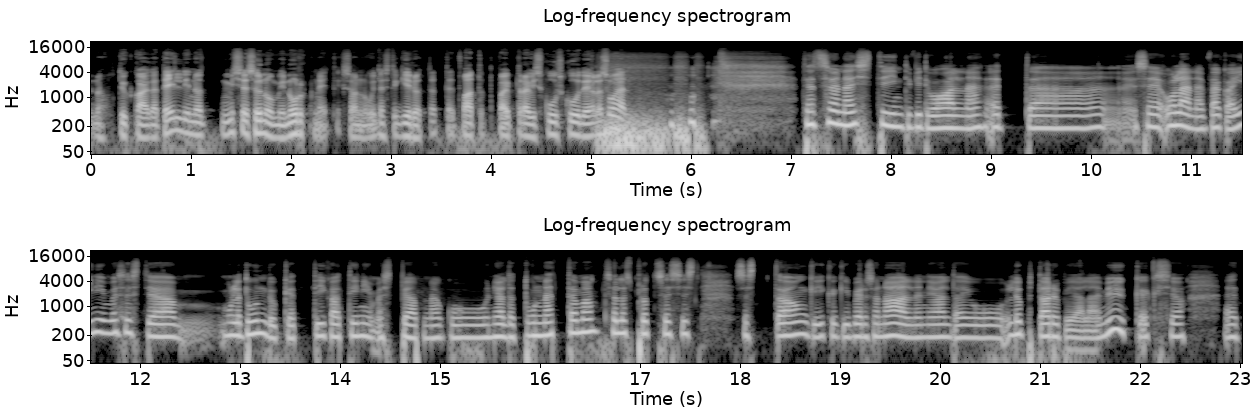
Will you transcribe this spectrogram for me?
noh, tükk aega tellinud, mis see sõnuminurk näiteks on, kuidas te kirjutate, et vaatate Pipedrive'is kuus kuud ei ole suhelnud tead, see on hästi individuaalne, et äh, see oleneb väga inimesest ja mulle tundubki, et igat inimest peab nagu nii-öelda tunnetama sellest protsessist, sest ta ongi ikkagi personaalne nii-öelda ju lõpptarbijale müük, eks ju, et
